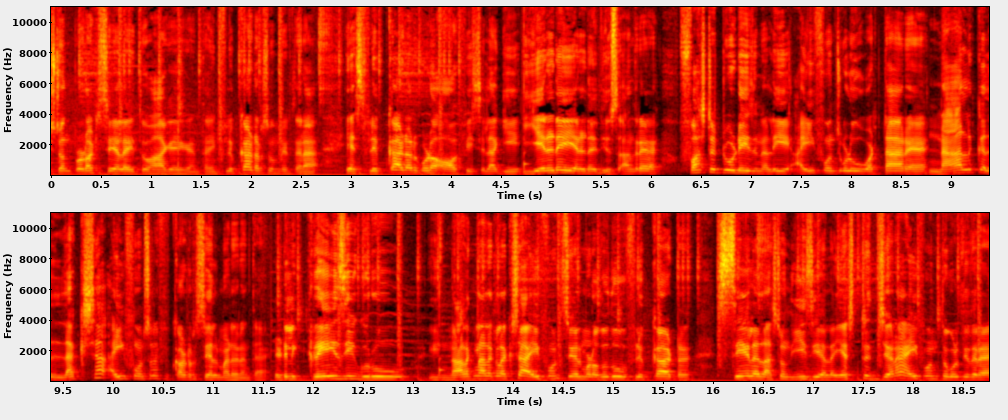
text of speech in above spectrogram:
ಇಷ್ಟೊಂದು ಪ್ರಾಡಕ್ಟ್ ಸೇಲ್ ಆಯ್ತು, ಹಾಗೆ, ಹೀಗೆ ಅಂತ. ಇನ್ನು ಫ್ಲಿಪ್ಕಾರ್ಟ್ ಅವ್ರು ಸುಮ್ಮನೆ ಇರ್ತಾರ ಎಸ್ ಫ್ಲಿಪ್ಕಾರ್ಟ್ ಅವ್ರು ಕೂಡ ಆಫೀಸಿಯಲ್ ಆಗಿ ಎರಡೇ ಎರಡೇ ದಿವಸ, ಅಂದ್ರೆ ಫಸ್ಟ್ ಟೂ ಡೇಸ್ನಲ್ಲಿ ಐಫೋನ್ಸ್ಗಳು ಒಟ್ಟಾರೆ ನಾಲ್ಕು ಲಕ್ಷ ಐಫೋನ್ಸ್ ಫ್ಲಿಪ್ಕಾರ್ಟ್ ಅವ್ರು ಸೇಲ್ ಮಾಡಿದ್ರಂತೆ. ಇಟಲಿ ಕ್ರೇಜಿ ಗುರು. ಈ ನಾಲ್ಕು ನಾಲ್ಕು ಲಕ್ಷ ಐಫೋನ್ ಸೇಲ್ ಮಾಡೋದು ಫ್ಲಿಪ್ಕಾರ್ಟ್ ಸೇಲ್ ಅಲ್ಲ, ಅಷ್ಟೊಂದು ಈಸಿ ಅಲ್ಲ. ಎಷ್ಟು ಜನ ಐಫೋನ್ ತಗೊಳ್ತಿದ್ದಾರೆ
